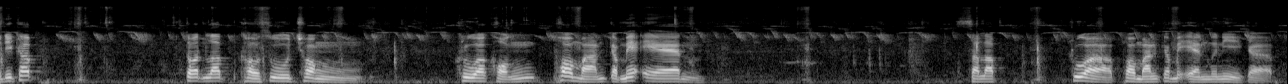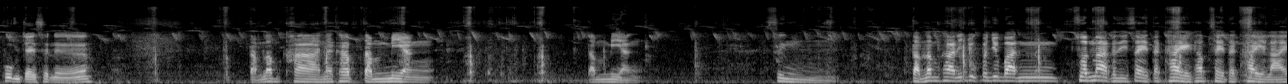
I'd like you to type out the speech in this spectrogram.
วัสดีครับ ต้อนรับเข้าสู่ช่องครัวของพ่อหมานกับแม่แอนสำหรับครัวพ่อหมานกับแม่แอนมือนี้ก็ภูมิใจเสนอตำลำคานะครับตำเมียงตำเมียง ซึ่ง ตำลำคาในยุคปัจจุบันส่วนมากก็สิใส่ตะไคร้ครับใส่ตะไคร้หลาย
